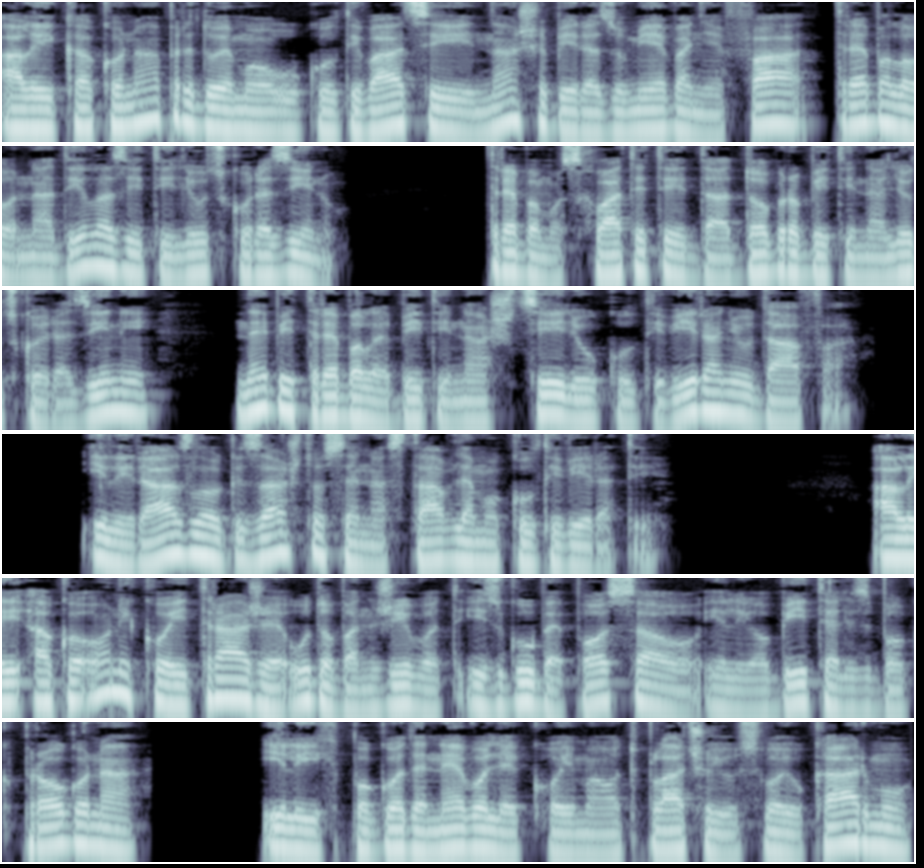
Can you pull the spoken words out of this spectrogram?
Ali kako napredujemo u kultivaciji, naše bi razumijevanje fa trebalo nadilaziti ljudsku razinu. Trebamo shvatiti da dobrobiti na ljudskoj razini ne bi trebale biti naš cilj u kultiviranju dafa ili razlog zašto se nastavljamo kultivirati. Ali ako oni koji traže udoban život izgube posao ili obitelj zbog progona ili ih pogode nevolje kojima otplaćuju svoju karmu,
